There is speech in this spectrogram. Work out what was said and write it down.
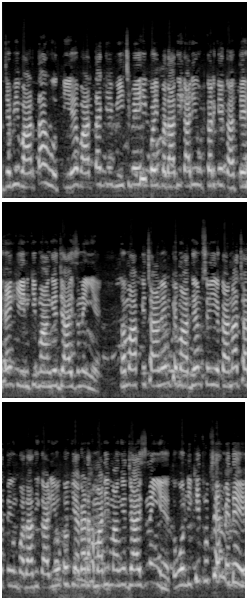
जब भी वार्ता होती है, वार्ता के बीच में ही कोई पदाधिकारी उठ करके कहते हैं कि इनकी मांगे जायज़ नहीं है। तो हम आपके चैनल के माध्यम से ये कहना चाहते हैं उन पदाधिकारियों को कि अगर हमारी मांगे जायज़ नहीं है तो वो लिखित रूप से हमें दे,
